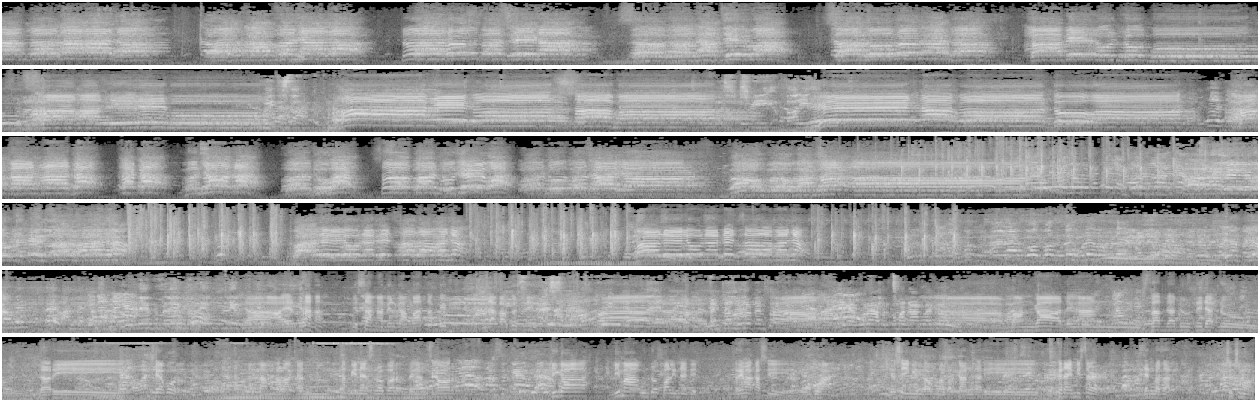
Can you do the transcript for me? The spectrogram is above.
Ya akhirnya bisa ngambil gambar tapi tidak bagus nih. Temson dulu Temson. Singapura berkumandang lagu. Ah, bangga dengan Sardadu Tridatu dari Singapura. Kita mengalahkan Tampines Rover dengan skor 3-5 untuk Bali United. Terima kasih Tuhan. Yosi ingin tahu melaporkan dari kedai Mister Denpasar. Sukses semua.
